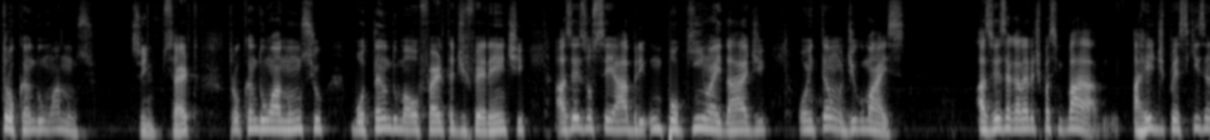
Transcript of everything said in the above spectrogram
trocando um anúncio Sim. certo? Trocando um anúncio, botando uma oferta diferente. Às vezes você abre um pouquinho a idade, ou então, digo mais, às vezes a galera, tipo assim, bah, a rede de pesquisa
